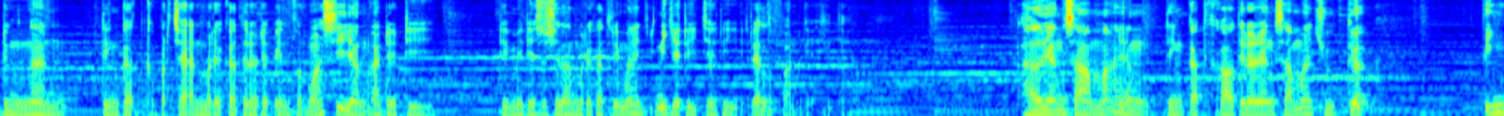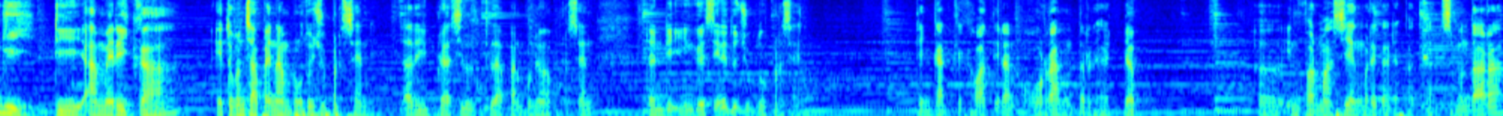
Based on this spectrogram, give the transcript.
dengan tingkat kepercayaan mereka terhadap informasi yang ada di di media sosial yang mereka terima ini jadi jadi relevan kayak gitu. Hal yang sama yang tingkat kekhawatiran yang sama juga tinggi di Amerika itu mencapai 67%. Dari Brasil 85% dan di Inggris ini 70%. Tingkat kekhawatiran orang terhadap uh, informasi yang mereka dapatkan. Sementara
